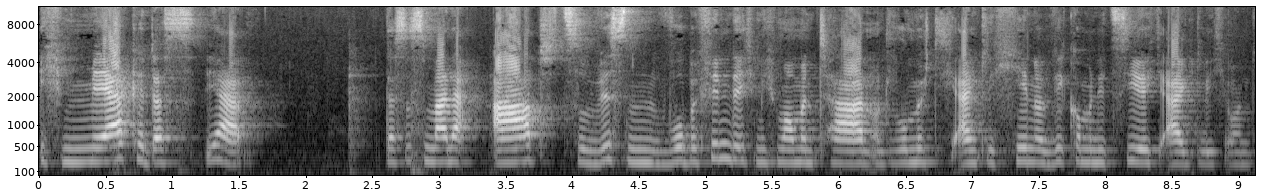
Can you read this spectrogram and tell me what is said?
ich merke, dass, ja, das ist meine Art zu wissen, wo befinde ich mich momentan und wo möchte ich eigentlich hin und wie kommuniziere ich eigentlich und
